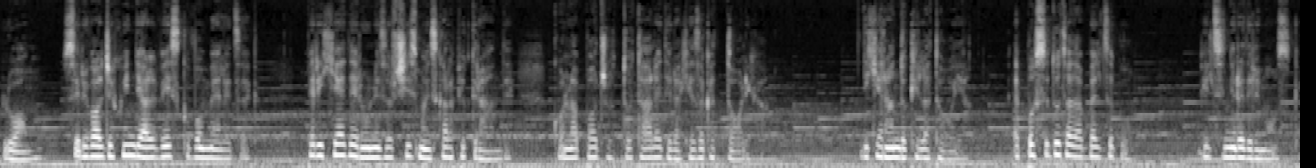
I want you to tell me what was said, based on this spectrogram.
L'uomo si rivolge quindi al vescovo Melezek per richiedere un esorcismo in scala più grande, con l'appoggio totale della Chiesa Cattolica, dichiarando che la Toia è posseduta da Belzebù, il signore delle mosche,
